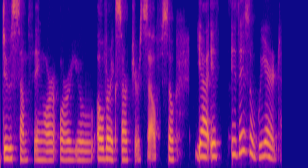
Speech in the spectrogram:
do something or or you overexert yourself so yeah it it is a weird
